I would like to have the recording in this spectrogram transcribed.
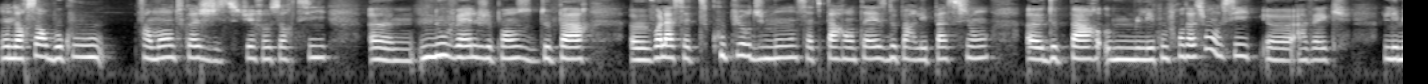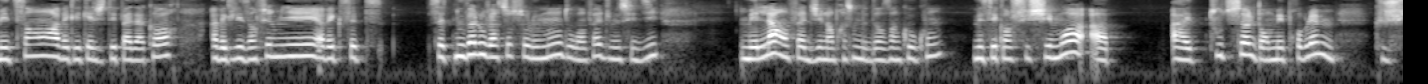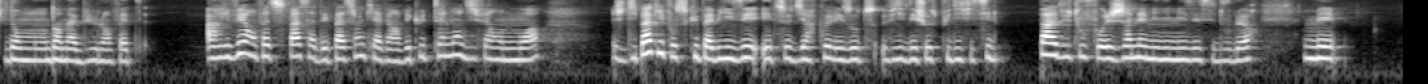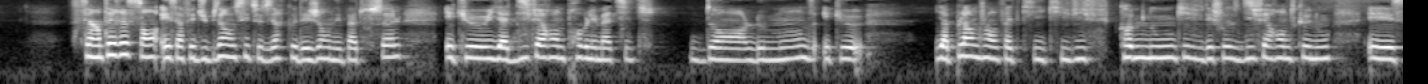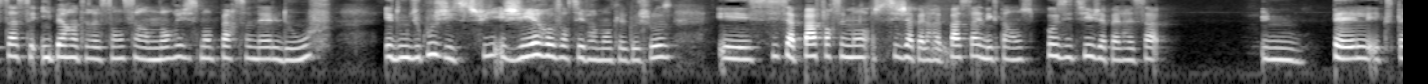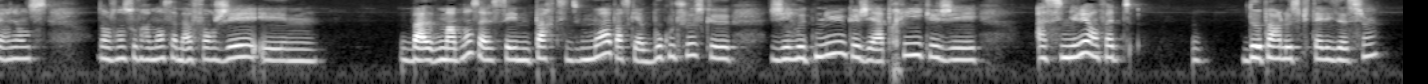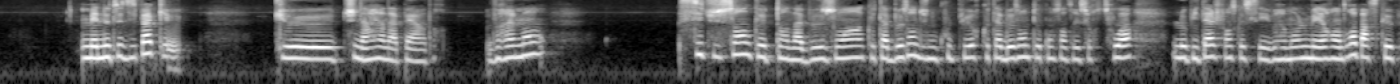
on en ressort beaucoup. Enfin, moi, en tout cas, j'y suis ressortie euh, nouvelle, je pense, de par euh, voilà cette coupure du monde, cette parenthèse, de par les patients, euh, de par hum, les confrontations aussi avec les médecins avec lesquels j'étais pas d'accord, avec les infirmiers, avec cette cette nouvelle ouverture sur le monde où en fait je me suis dit mais là, en fait, j'ai l'impression d'être dans un cocon. Mais c'est quand je suis chez moi à, à être toute seule dans mes problèmes que je suis dans, mon, dans ma bulle, en fait. Arriver, en fait, face à des patients qui avaient un vécu tellement différent de moi, je dis pas qu'il faut se culpabiliser et de se dire que les autres vivent des choses plus difficiles. Pas du tout, faut jamais minimiser ces douleurs. Mais c'est intéressant et ça fait du bien aussi de se dire que déjà on n'est pas tout seul et qu'il y a différentes problématiques dans le monde et que il y a plein de gens en fait qui, qui, vivent comme nous, qui vivent des choses différentes que nous. Et ça, c'est hyper intéressant. C'est un enrichissement personnel de ouf. Et donc, du coup, j'y suis, j'y ai ressorti vraiment quelque chose. Et si ça pas forcément, si j'appellerais pas ça une expérience positive, j'appellerais ça une belle expérience dans le sens où vraiment ça m'a forgé et bah maintenant ça c'est une partie de moi parce qu'il y a beaucoup de choses que j'ai retenues, que j'ai appris, que j'ai assimilées en fait de par l'hospitalisation. Mais ne te dis pas que que tu n'as rien à perdre. Vraiment, si tu sens que tu en as besoin, que tu as besoin d'une coupure, que tu as besoin de te concentrer sur toi, l'hôpital, je pense que c'est vraiment le meilleur endroit parce que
